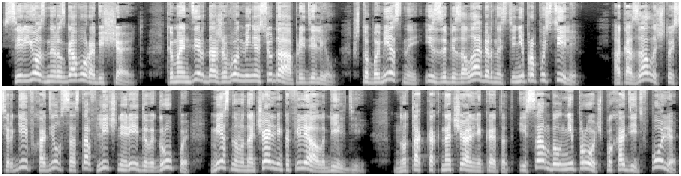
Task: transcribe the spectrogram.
Серьезный разговор обещают. Командир даже вон меня сюда определил, чтобы местные из-за безалаберности не пропустили. Оказалось, что Сергей входил в состав личной рейдовой группы местного начальника филиала гильдии. Но так как начальник этот и сам был не прочь походить в поле,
